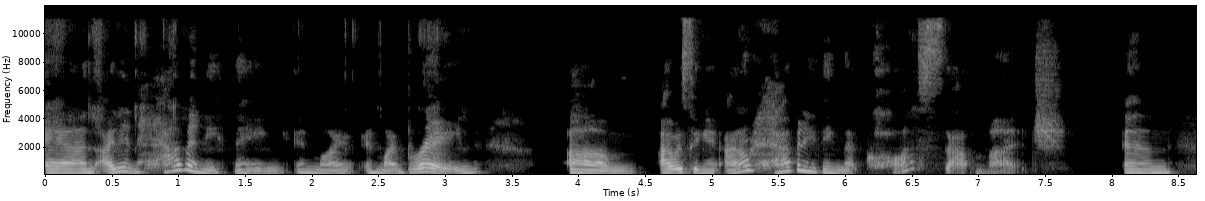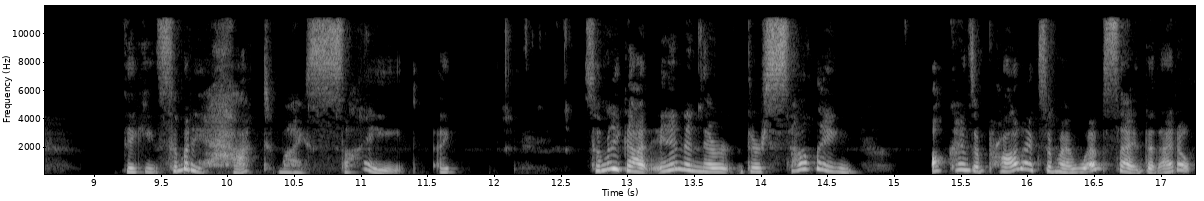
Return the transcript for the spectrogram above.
And I didn't have anything in my in my brain. Um, I was thinking, I don't have anything that costs that much. And thinking somebody hacked my site. Like somebody got in and they're they're selling all kinds of products on my website that I don't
